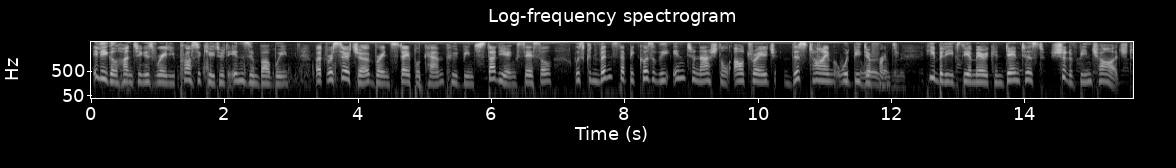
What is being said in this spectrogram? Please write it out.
Illegal hunting is rarely prosecuted in Zimbabwe, but researcher Brent Stapelkamp, who'd been studying Cecil, was convinced that because of the international outrage, this time would be different. He believes the American dentist should have been charged.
